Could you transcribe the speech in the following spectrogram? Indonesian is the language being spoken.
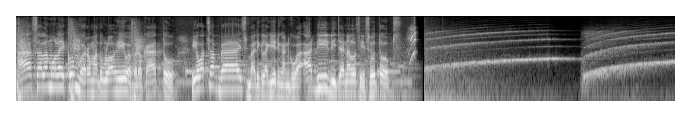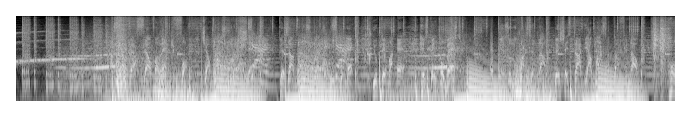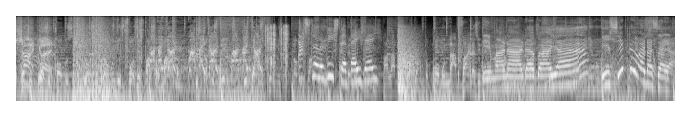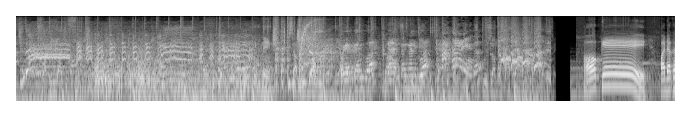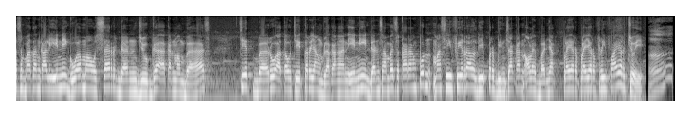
Assalamualaikum warahmatullahi wabarakatuh. Yo what's up guys? Balik lagi dengan gua Adi di channel si Sutups selva, leque foco, diamante do cheque Pesado no suéter, whisky rap E o tema é respeito ao mestre. É peso no arsenal, deixa a estrada e amassa até o final Shotgun. Hasta la vista, baby. De manada baia, de situ ada saya. Keren kan gua, ganteng kan gua. Oke, pada kesempatan kali ini gua mau share dan juga akan membahas cheat baru atau cheater yang belakangan ini dan sampai sekarang pun masih viral diperbincangkan oleh banyak player-player Free Fire cuy. Huh?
